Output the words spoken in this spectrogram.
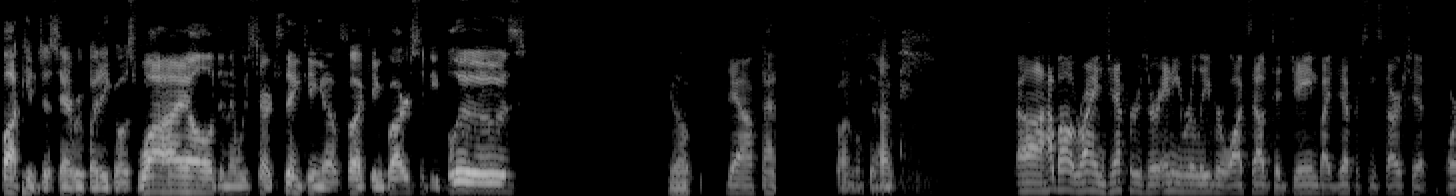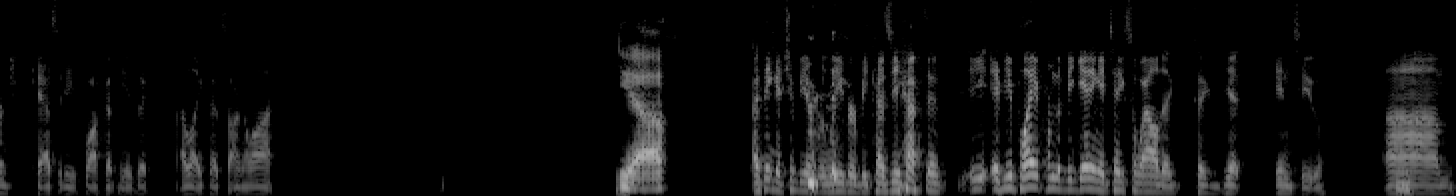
fucking just everybody goes wild and then we start thinking of fucking varsity blues. Yep. Yeah. Fun with that. Uh, how about Ryan Jeffers or any reliever walks out to Jane by Jefferson Starship? Orange Cassidy's walk up music. I like that song a lot. Yeah. I think it should be a reliever because you have to if you play it from the beginning, it takes a while to to get into. Um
